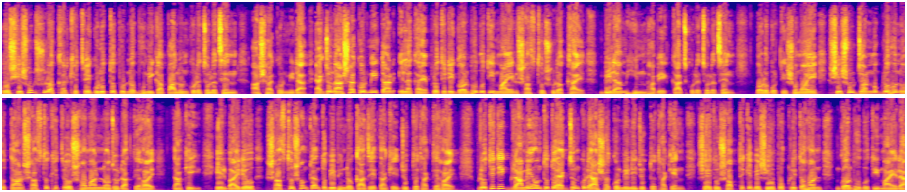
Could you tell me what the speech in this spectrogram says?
ও শিশুর সুরক্ষার ক্ষেত্রে গুরুত্বপূর্ণ ভূমিকা পালন করে চলেছেন আশাকর্মীরা। একজন আশাকর্মী তার এলাকায় প্রতিটি গর্ভবতী মায়ের স্বাস্থ্য সুরক্ষায় বিরামহীনভাবে কাজ করে চলেছেন। পরবর্তী সময়ে শিশুর জন্মগ্রহণ ও তার স্বাস্থ্যক্ষেত্রেও সমান নজর রাখতে হয় তাঁকেই। এর বাইরেও স্বাস্থ্য সংক্রান্ত বিভিন্ন কাজে তাকে যুক্ত থাকতে হয়। প্রতিটি গ্রামে অন্তত একজন করে আশাকর্মী নিযুক্ত থাকেন। সেহেতু সবথেকে বেশি উপকৃত হন গর্ভবতী মায়েরা।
